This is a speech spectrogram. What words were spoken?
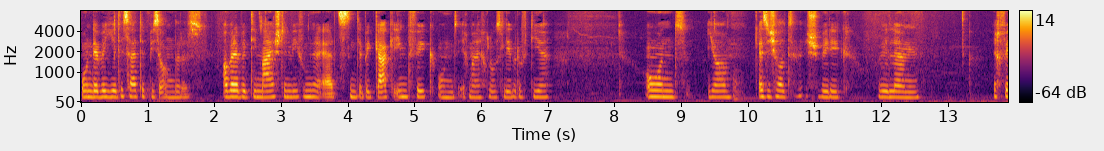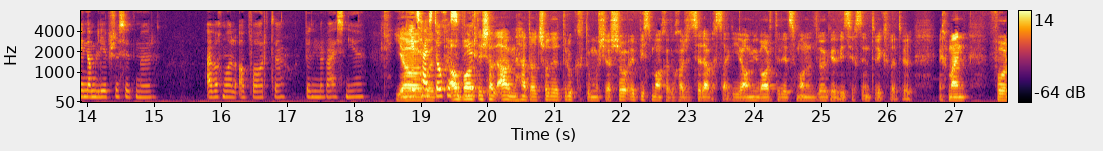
und eben jeder sagt etwas anderes. Aber eben die meisten wie von meinen Ärzten sind eben gegen Impfung und ich meine, ich los lieber auf die. Und ja, es ist halt schwierig, weil ähm, ich finde, am liebsten sollte man einfach mal abwarten, weil man weiß nie. Ja, jetzt heisst doch, es Abwarten wird- ist halt auch, man hat halt schon den Druck, du musst ja schon etwas machen. Du kannst jetzt nicht einfach sagen, ja, wir warten jetzt mal und schauen, wie sich entwickelt. Weil ich meine, vor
